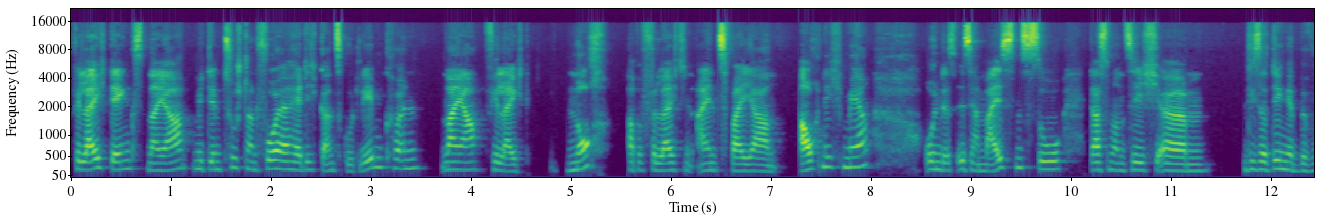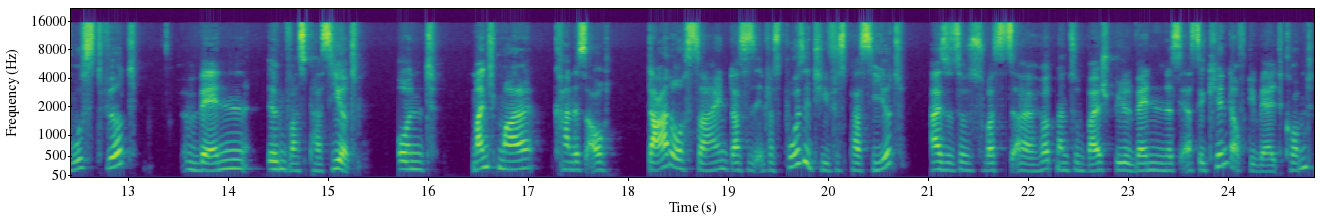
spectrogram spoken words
vielleicht denkst, naja, mit dem Zustand vorher hätte ich ganz gut leben können. Naja, vielleicht noch, aber vielleicht in ein, zwei Jahren auch nicht mehr. Und es ist ja meistens so, dass man sich ähm, dieser Dinge bewusst wird, wenn irgendwas passiert. Und manchmal kann es auch dadurch sein, dass es etwas Positives passiert. Also so was äh, hört man zum Beispiel, wenn das erste Kind auf die Welt kommt,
